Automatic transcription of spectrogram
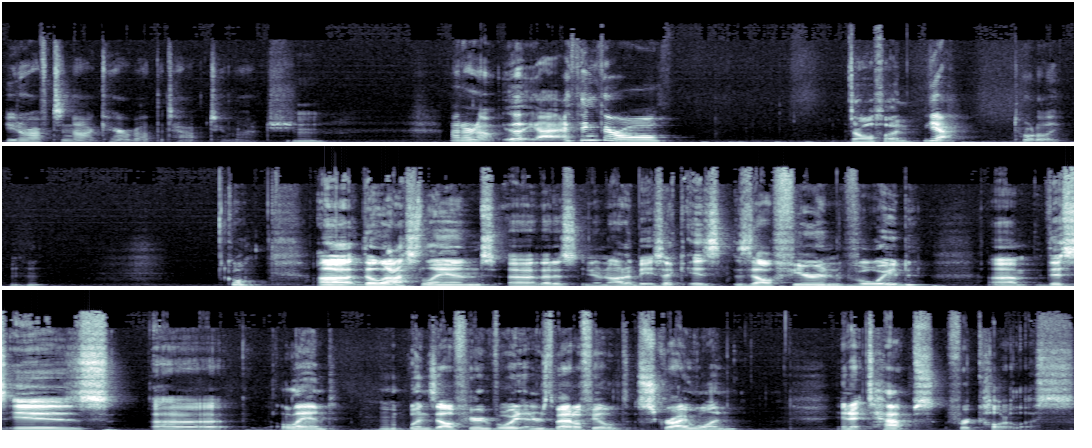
You don't have to not care about the tap too much. Mm. I don't know. I think they're all They're all fun. yeah, totally. Cool. Uh, the last land uh, that is you know not a basic is Zhalfirin Void. Um, this is uh, a land. When Zhalfirin Void enters the battlefield, scry one, and it taps for colorless.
